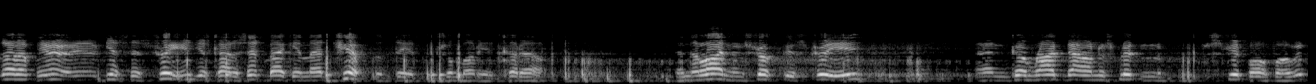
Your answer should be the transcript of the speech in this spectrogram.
got up here against this tree and just kind of set back in that chip that they somebody had cut out. And the lightning struck this tree and come right down the splitting the strip off of it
